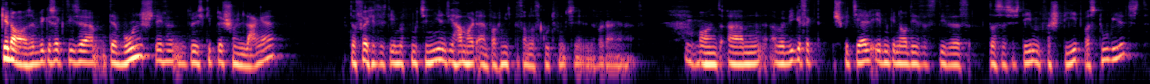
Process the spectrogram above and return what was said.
Genau, also wie gesagt, dieser, der Wunsch, den natürlich gibt es schon lange, dass solche Systeme funktionieren. Sie haben halt einfach nicht besonders gut funktioniert in der Vergangenheit. Mhm. Und ähm, aber wie gesagt, speziell eben genau dieses, dieses, dass das System versteht, was du willst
